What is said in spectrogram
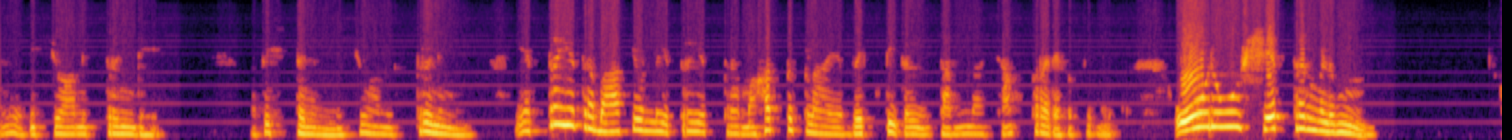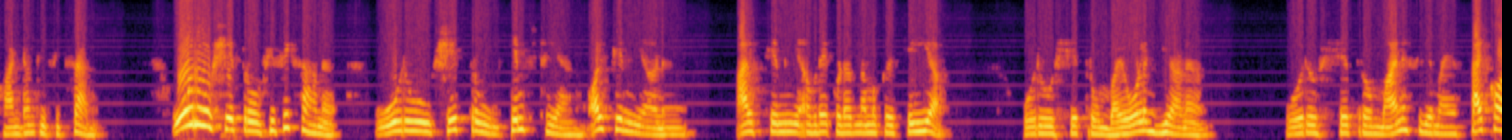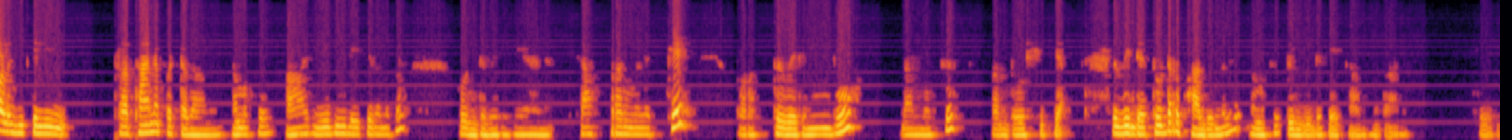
അല്ലെ? വിശ്വാമിത്രന്റെ വസിഷ്ഠനും വിശ്വാമിത്രനും എത്രയെത്ര ബാക്കിയുള്ള എത്രയെത്ര മഹത്തുക്കളായ വ്യക്തികൾ തന്ന ശാസ്ത്ര രഹസ്യങ്ങൾ ഓരോ ക്ഷേത്രങ്ങളും ക്വാണ്ടം ഫിസിക്സ് ആണ്. ഓരോ ക്ഷേത്രവും ഫിസിക്സ് ആണ്. ഓരോ ക്ഷേത്രവും കെമിസ്ട്രിയാണ് ആൽക്കെമിയാണ് ആൽക്കെമി അവിടെ കൂടെ നമുക്ക് ചെയ്യാം. ഓരോ ക്ഷേത്രവും ബയോളജിയാണ് ഓരോ ക്ഷേത്രവും മാനസികമായ സൈക്കോളജിക്കലി പ്രധാനപ്പെട്ടതാണ്. നമുക്ക് ആ രീതിയിലേക്ക് നമുക്ക് കൊണ്ടുവരികയാണ്. ശാസ്ത്രങ്ങളൊക്കെ പുറത്തു വരുമ്പോൾ നമുക്ക് സന്തോഷിക്കാം. ഇതിന്റെ തുടർഭാഗങ്ങൾ നമുക്ക് പിന്നീട് കേൾക്കാവുന്നതാണ്. ശരി.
